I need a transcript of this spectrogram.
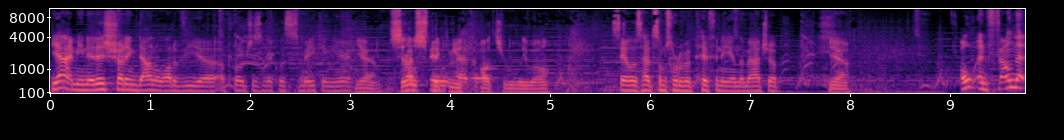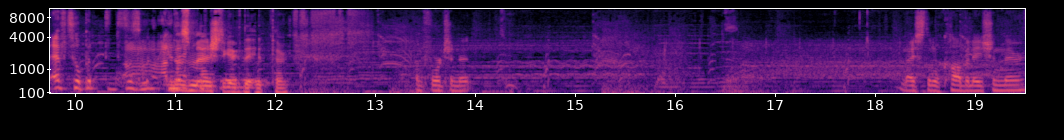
Yeah, I mean, it is shutting down a lot of the uh, approaches Niklas is making here. Yeah, Saile's Perhaps picking his had spots really well. Saile has had some sort of epiphany in the matchup. Yeah. Oh, and found that F tilt, but it does not Ah, doesn't manage to get the hit there. Unfortunate. Nice little combination there.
